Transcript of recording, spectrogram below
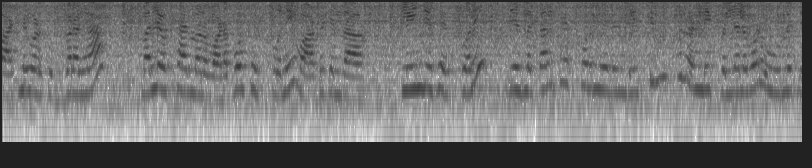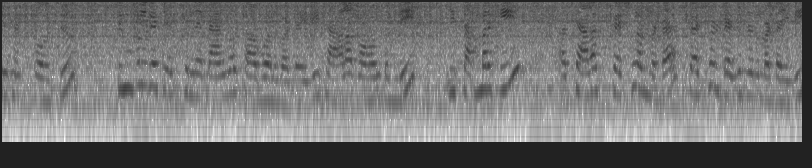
వాటిని కూడా శుభ్రంగా మళ్ళీ ఒకసారి మనం వడపోసేసుకొని వాటర్ కింద క్లీన్ చేసేసుకొని దీంట్లో కలిపేసుకోవడం ఏంటండి సింపుల్ అండి. పిల్లలు కూడా ఊళ్ళో చేసేసుకోవచ్చు. సింపుల్గా చేసుకునే మ్యాంగో సాగు అనమాట ఇది చాలా బాగుంటుంది. ఈ సమ్మర్కి చాలా స్పెషల్ అనమాట స్పెషల్ డెజర్ట్ అనమాట ఇది.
